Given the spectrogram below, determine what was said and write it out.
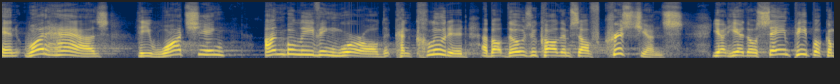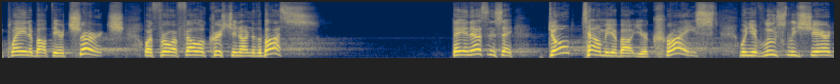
And what has the watching, unbelieving world concluded about those who call themselves Christians? Yet hear those same people complain about their church or throw a fellow Christian under the bus. They, in essence, say, Don't tell me about your Christ when you've loosely shared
